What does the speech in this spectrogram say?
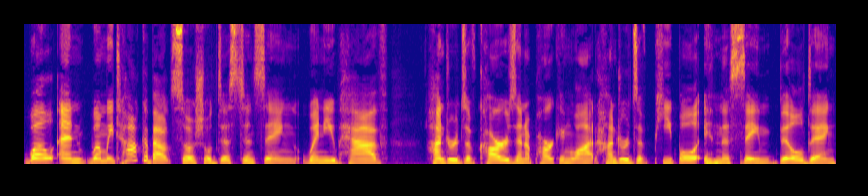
Well, and when we talk about social distancing, when you have hundreds of cars in a parking lot, hundreds of people in the same building.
